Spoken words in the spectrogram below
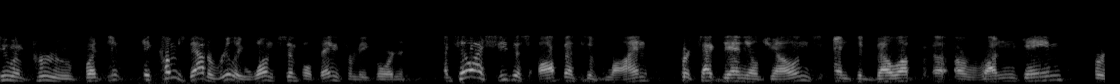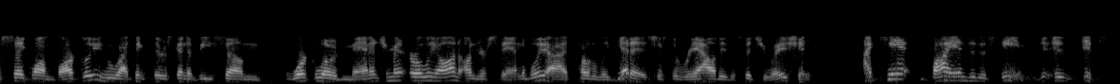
to improve, but it, it comes down to really one simple thing for me, Gordon. Until I see this offensive line protect Daniel Jones and develop a, a run game for Saquon Barkley, who I think there's going to be some workload management early on, understandably. I totally get it. It's just the reality of the situation. I can't buy into this team. It, it's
